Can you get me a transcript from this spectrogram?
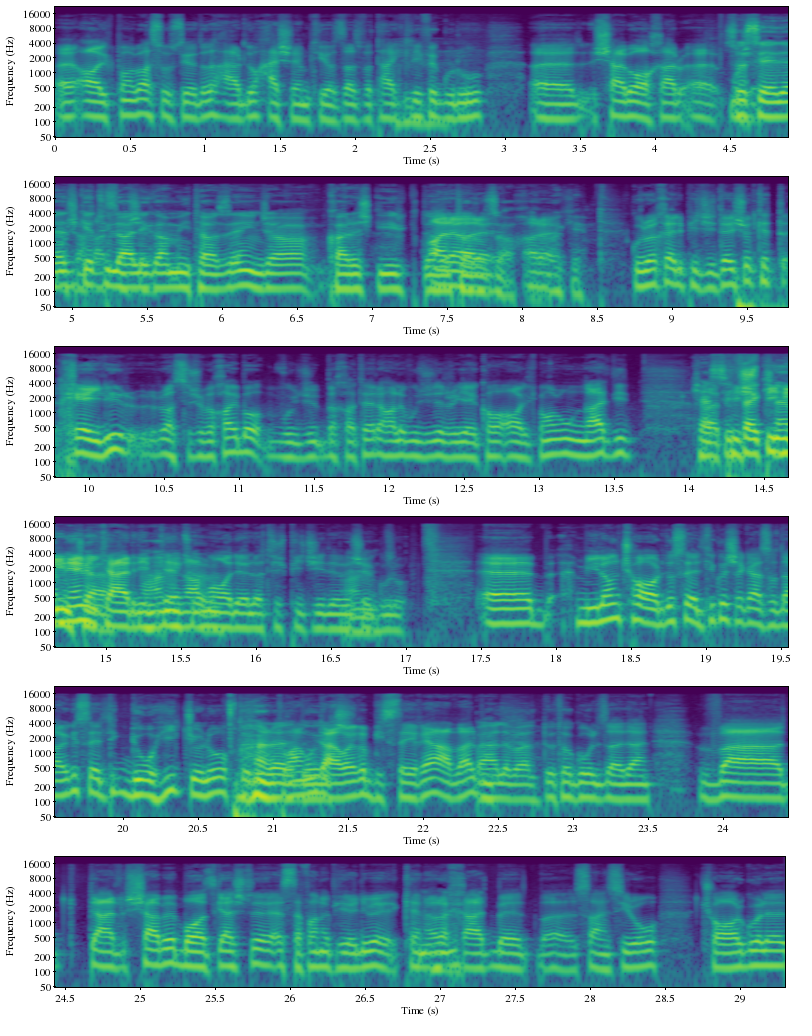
آلکمار و سوسییداد هر دو هشت امتیاز است و تکلیف گروه شب آخر سوسییداد که تو. لالیگا میتازه اینجا کارش گیر داره آره آره, روز آخر آره. گروه خیلی پیچیده شد که خیلی راستش رو بخوای با وجود به خاطر حال وجود ریکا و آلکمار اونقدر دید کسی پیش فکر. نمی‌کردیم که اینقدر. معادلاتش پیچیده بشه. گروه میلان 4 2 سلتیک رو شکست داد که سلتیک دو هیچ جلو افتاد آره، تو همون. دقایق 20 دقیقه اول بله بله دو تا گل زدن و در شب بازگشت استفانو پیولی به کنار خط به سانسیرو چهار گل اه،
